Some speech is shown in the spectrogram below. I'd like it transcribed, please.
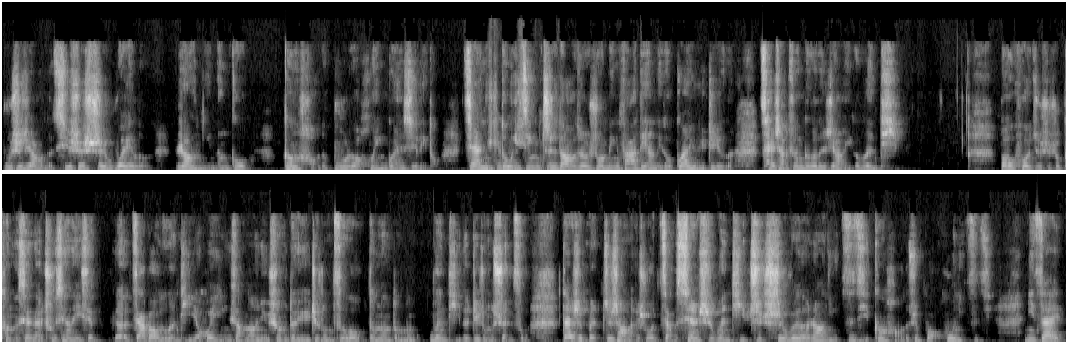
不是这样的，其实是为了让你能够更好的步入到婚姻关系里头。既然你都已经知道，就是说民法典里头关于这个财产分割的这样一个问题。包括就是说，可能现在出现的一些呃家暴的问题，也会影响到女生对于这种择偶等等等等问题的这种选择。但是本质上来说，讲现实问题，只是为了让你自己更好的去保护你自己。你在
